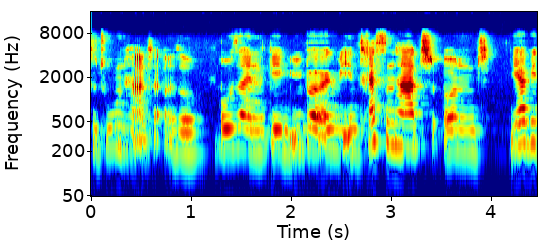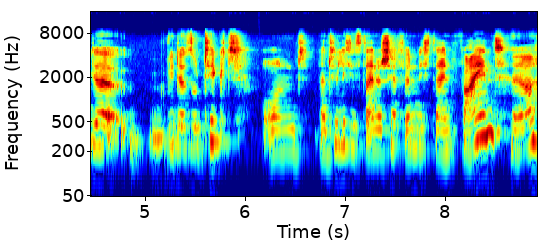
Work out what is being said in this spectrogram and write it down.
zu tun hat. Also wo sein Gegenüber irgendwie Interessen hat und ja, wieder, wieder so tickt. Und natürlich ist deine Chefin nicht dein Feind, ja.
